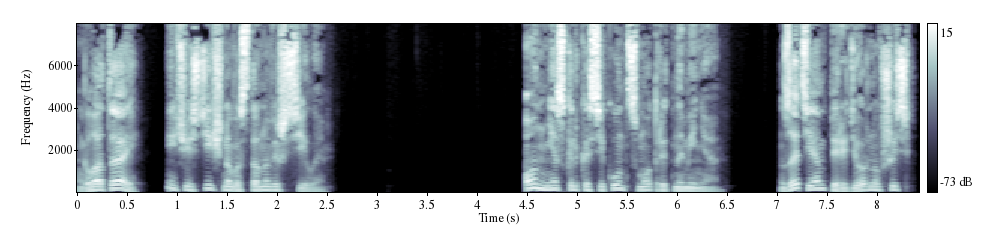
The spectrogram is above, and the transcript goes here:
«Глотай, и частично восстановишь силы». Он несколько секунд смотрит на меня. Затем, передернувшись,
